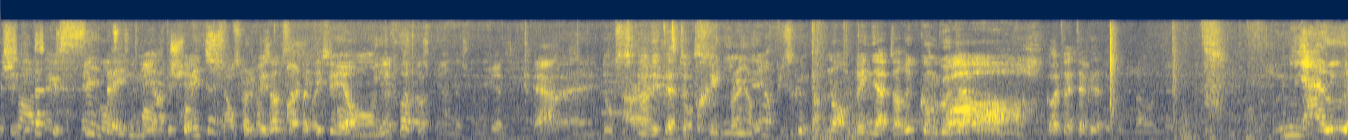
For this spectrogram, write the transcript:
je ne dis pas que c'est Bane, mais un des premiers tests, parce que le Venom ça n'a pas été fait en une fois quoi. Donc ce serait un des tests préliminaires, puisque. ah, non, Bane est apparu quand Gotham. Gotham à Gotham. Miaou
